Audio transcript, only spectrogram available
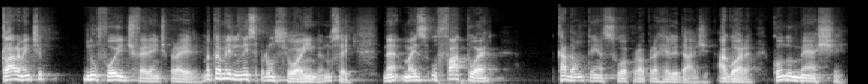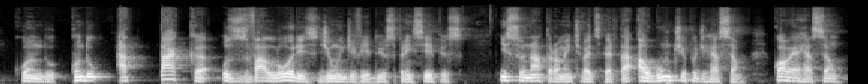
claramente não foi diferente para ele. Mas também ele nem se pronunciou ainda, não sei, né? Mas o fato é, cada um tem a sua própria realidade. Agora, quando mexe, quando, quando ataca os valores de um indivíduo e os princípios, isso naturalmente vai despertar algum tipo de reação. Qual é a reação?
